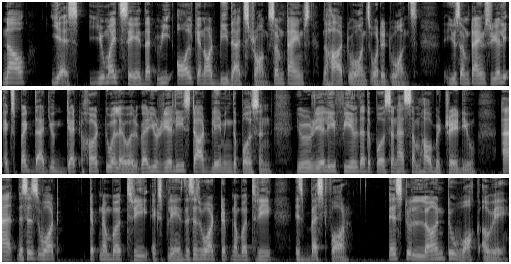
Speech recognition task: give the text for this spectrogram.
now yes you might say that we all cannot be that strong sometimes the heart wants what it wants you sometimes really expect that you get hurt to a level where you really start blaming the person. You really feel that the person has somehow betrayed you. And this is what tip number three explains. This is what tip number three is best for is to learn to walk away.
